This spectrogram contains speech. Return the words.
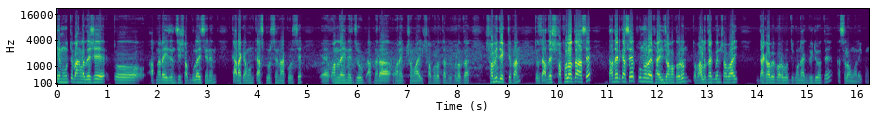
এই মুহূর্তে বাংলাদেশে তো আপনারা এজেন্সি সবগুলাই চেনেন, কারা কেমন কাজ করছে, না করছে। অনলাইনের যুগ, আপনারা অনেক সময় সফলতা, বিফলতা সবই দেখতে পান। তো যাদের সফলতা আছে, তাদের কাছে পুনরায় ফাইল জমা করুন। তো ভালো থাকবেন সবাই। দেখা হবে পরবর্তী কোনো এক ভিডিওতে আসসালামু আলাইকুম।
